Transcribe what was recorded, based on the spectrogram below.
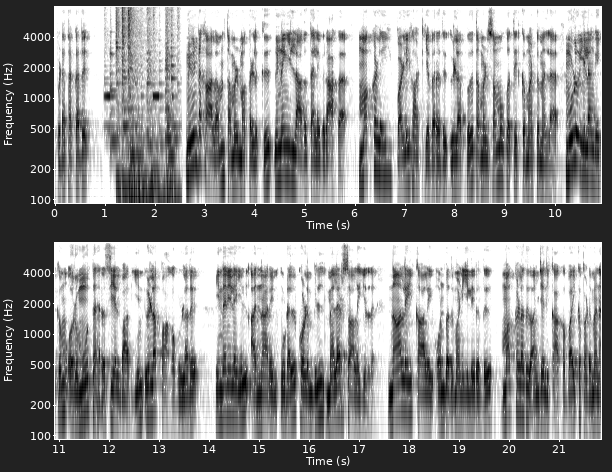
குறிப்பிடத்தக்கது. நீண்ட காலம் தமிழ் மக்களுக்கு இணையில்லாத தலைவராக மக்களை வழிகாட்டியவரது இழப்பு தமிழ் சமூகத்திற்கு மட்டுமல்ல முழு இலங்கைக்கும் ஒரு மூத்த அரசியல்வாதியின் இழப்பாக உள்ளது. இந்த நிலையில் அன்னாரின் உடல் கொழும்பில் மலர் சாலையில் நாளை காலை ஒன்பது மணியிலிருந்து மக்களது அஞ்சலிக்காக வைக்கப்படும் என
